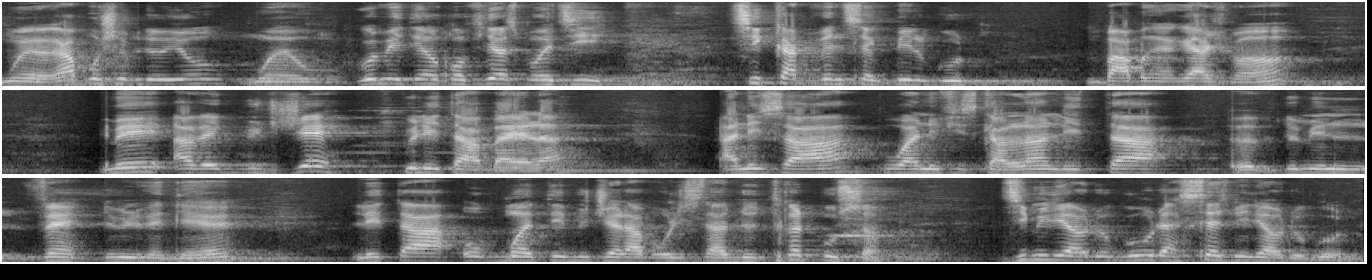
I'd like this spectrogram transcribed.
mwen rapoche mdo yo, mwen remète an konfians, mwen di, si 4-25 mil gout, mba bre engajman, men avèk budget ke l'Etat bay la, anè sa, pou anè fiskal lan, l'Etat euh, 2020-2021, l'Etat augmente budget la polisi la de 30%. 10 milliards de gouttes à 16 milliards de gouttes.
